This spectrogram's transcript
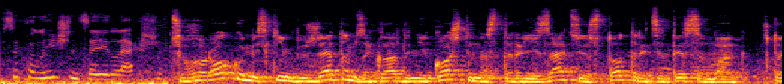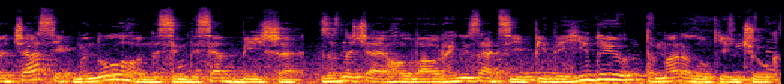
психологічно це і легше. Цього року міським бюджетом закладені кошти на стерилізацію 130 собак, в той час як минулого на 70 більше, зазначає голова організації під егідою Тамара Лук'янчук.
